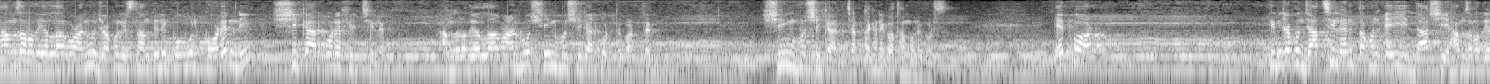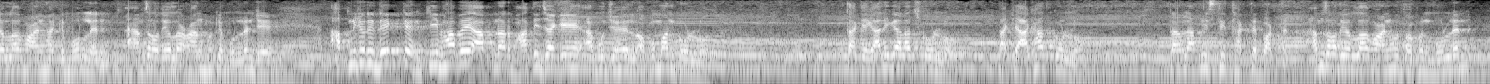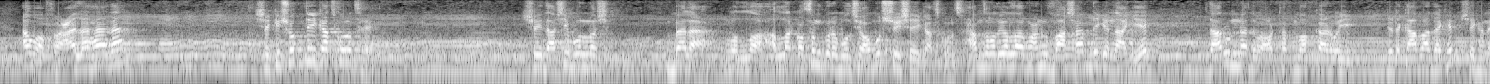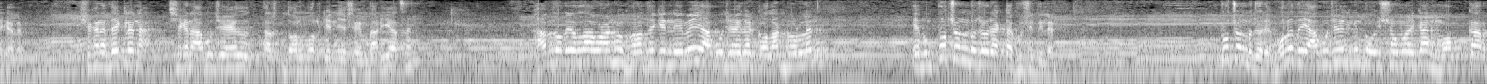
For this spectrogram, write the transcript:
হামজা রদিয়াল্লাহ আনহু যখন ইসলাম তিনি কবুল করেননি স্বীকার করে ফিরছিলেন। হামজা রদিয়াল্লাহ আনহু সিংহ স্বীকার করতে পারতেন। সিংহ শিকার, চারটাখানি কথা মনে করছে এরপর তিনি যখন যাচ্ছিলেন, তখন এই দাসী হামজা রদিয়াল্লাহ আনহাকে বললেন, হামজা রদিয়াল্লাহ আনহুকে বললেন যে, আপনি যদি দেখতেন কীভাবে আপনার ভাতিজাকে আবু জেহেল অপমান করল, তাকে গালিগালাজ করল, তাকে আঘাত করল, তাহলে আপনি স্থির থাকতে পারতেন হামজা রদিয়াল্লাহ আনহু তখন বললেন সে কি সত্যিই কাজ করেছে? সেই দাসী বলল, বেলা, ওয়াল্লাহ, আল্লাহর কসম করে বলছে, অবশ্যই সেই কাজ করেছে। হামজা রাদিয়াল্লাহু বাসার দিকে না গিয়ে দারুণ না দেওয়া অর্থাৎ মক্কার ওই যেটা কাবা দেখেন, সেখানে গেলেন। সেখানে দেখলেন না সেখানে আবু জেহেল তার দলবলকে নিয়ে সেখানে দাঁড়িয়ে আছে হামজা রাদিয়াল্লাহু আনহু ঘর থেকে নেমেই আবু জেহেলের কলার ধরলেন এবং প্রচণ্ড জোরে একটা ঘুষি দিলেন। প্রচণ্ড জোরে। বলে দেয়, আবু জেহেল কিন্তু ওই সময়কার মক্কার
